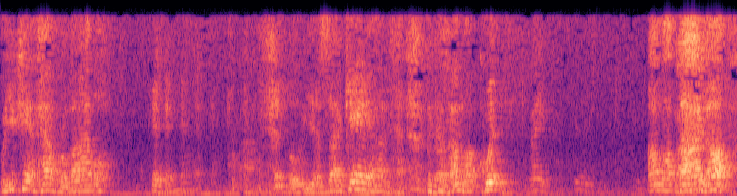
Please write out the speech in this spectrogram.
Well, you can't have revival. oh, yes, I can. Because I'm not quitting. I'm not backing up.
